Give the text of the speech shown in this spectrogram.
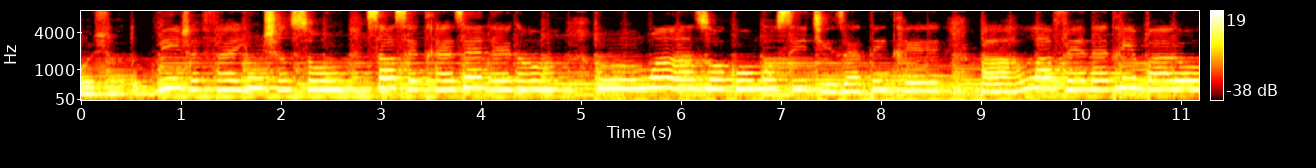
Aujourd'hui j'ai fait une chanson, ça c'est très élégant. Un oiseau, comme se disait, entré par la fenêtre et parou.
